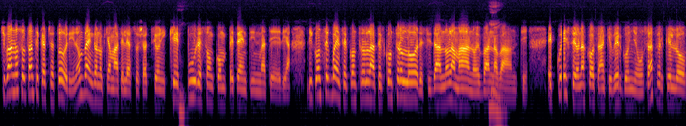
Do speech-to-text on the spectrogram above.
ci vanno soltanto i cacciatori, non vengono chiamate le associazioni che mm. pure sono competenti in materia. Di conseguenza il controllato e il controllore si danno la mano e vanno mm. avanti. E questa è una cosa anche vergognosa perché lo,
